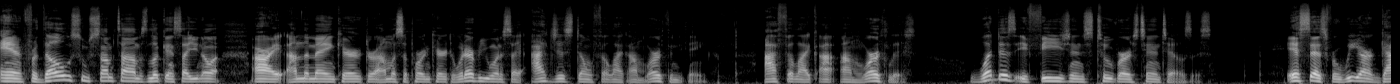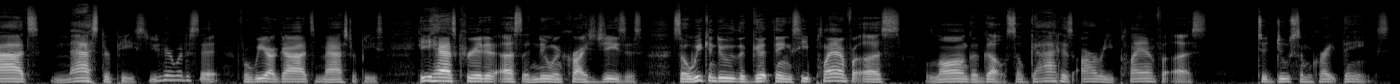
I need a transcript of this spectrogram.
And for those who sometimes look and say, you know what, all right, I'm the main character, I'm a supporting character, whatever you want to say, I just don't feel like I'm worth anything. I feel like I, am worthless. What does Ephesians 2 verse 10 tells us? It says, For we are God's masterpiece. You hear what it said? For we are God's masterpiece. He has created us anew in Christ Jesus, so we can do the good things He planned for us long ago. So God has already planned for us to do some great things.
